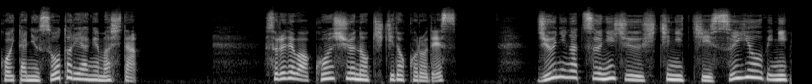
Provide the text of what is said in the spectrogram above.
こういったニュースを取り上げました。それでは今週の聞きどころです。12月27日水曜日に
